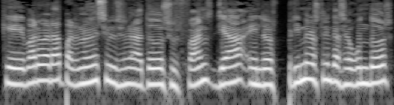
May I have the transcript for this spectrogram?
que Bárbara, para no desilusionar a todos sus fans, ya en los primeros 30 segundos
